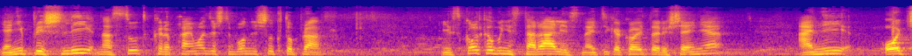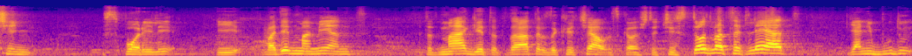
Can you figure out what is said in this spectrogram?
и они пришли на суд к Рабхаймоде, чтобы он решил, кто прав. И сколько бы ни старались найти какое-то решение, они очень спорили, и в один момент этот магит, этот оратор закричал и сказал, что через 120 лет я не буду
